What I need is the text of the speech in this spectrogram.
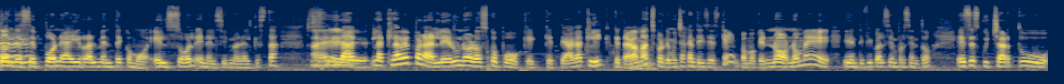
donde se pone ahí realmente como el sol en el signo en el que está. Entonces, la clave para leer un horóscopo que, que te haga clic, que te haga match, porque mucha gente dice, es que como que no, no me identifico al 100%, es escuchar tu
